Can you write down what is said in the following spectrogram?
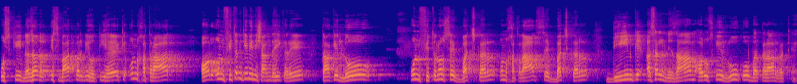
اس کی نظر اس بات پر بھی ہوتی ہے کہ ان خطرات اور ان فتن کی بھی نشاندہی کرے تاکہ لوگ ان فتنوں سے بچ کر، ان خطرات سے بچ کر دین کے اصل نظام اور اس کی روح کو برقرار رکھیں۔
